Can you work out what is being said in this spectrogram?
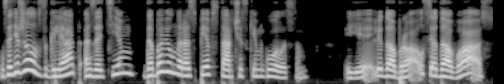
Задержал взгляд, а затем добавил нараспев старческим голосом. «Еле добрался до вас.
